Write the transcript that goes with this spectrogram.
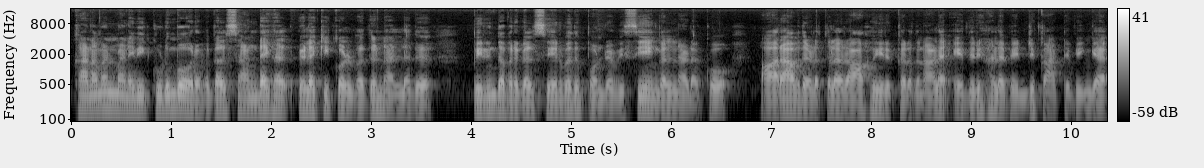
கணவன் மனைவி குடும்ப உறவுகள் சண்டைகள் விலக்கிக் கொள்வது நல்லது. பிரிந்தவர்கள் சேர்வது போன்ற விஷயங்கள் நடக்கும். ஆறாவது இடத்துல ராகு இருக்கிறதுனால எதிரிகளை வென்று காட்டுவீங்க.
